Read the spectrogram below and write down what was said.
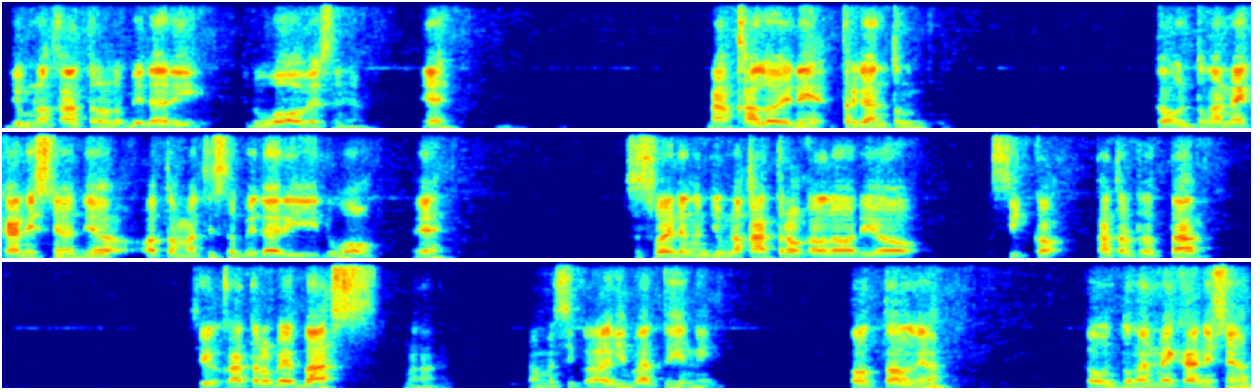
jumlah katrol lebih dari dua biasanya ya nah kalau ini tergantung keuntungan mekanisnya dia otomatis lebih dari dua ya sesuai dengan jumlah katrol kalau dia sikok katrol tetap sikok katrol bebas nah tambah sikok lagi berarti ini totalnya keuntungan mekanisnya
